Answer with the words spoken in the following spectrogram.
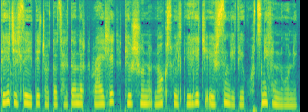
Тэгэж хэлсэн ч одоо цагдаа нар Райлиг тэр шүн Ноксвилд эргэж ирсэн гэдгийг уцсных нь нөгөө нэг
